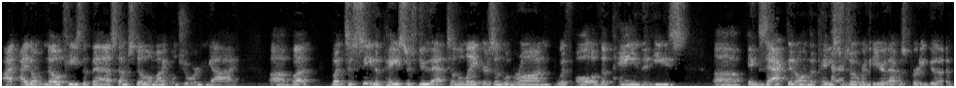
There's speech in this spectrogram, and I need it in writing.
I, I don't know if he's the best. I'm still a Michael Jordan guy, uh, but but to see the Pacers do that to the Lakers and LeBron with all of the pain that he's uh, exacted on the Pacers over the year, that was pretty good.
